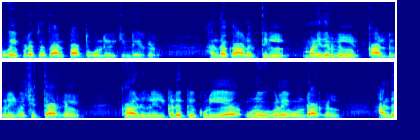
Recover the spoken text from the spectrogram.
புகைப்படத்தை தான் பார்த்து கொண்டிருக்கின்றீர்கள். அந்த காலத்தில் மனிதர்கள் காட்டுகளில் வசித்தார்கள். காடுகளில் கிடக்கக்கூடிய உணவுகளை உண்டார்கள். அந்த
